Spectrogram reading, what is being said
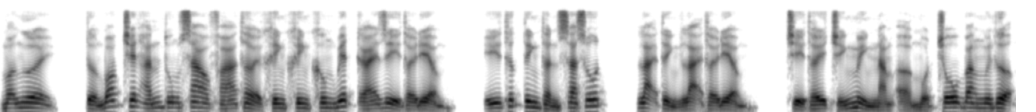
Mọi người, tưởng bóp chết hắn thung sao phá thời khinh khinh không biết cái gì thời điểm, ý thức tinh thần xa suốt, lại tỉnh lại thời điểm, chỉ thấy chính mình nằm ở một chỗ băng nguyên thượng.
